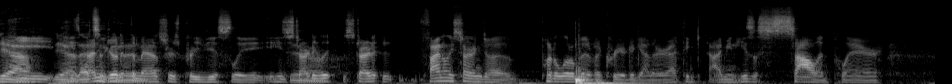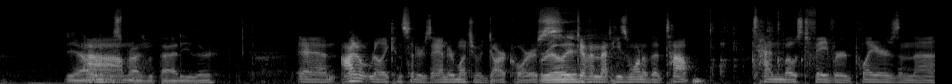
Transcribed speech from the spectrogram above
Yeah, he, yeah, he's that's been a good, at the Masters previously. He's started Yeah. started finally starting to put a little bit of a career together. I think. I mean, he's a solid player, Yeah, I wouldn't be Um, surprised with that either. and I don't really consider Xander much of a dark horse. Really? given that he's one of the top ten most favored players in the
